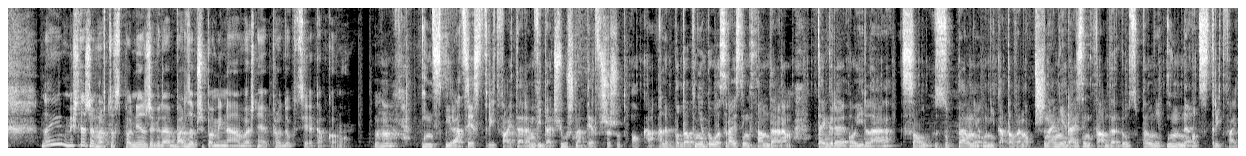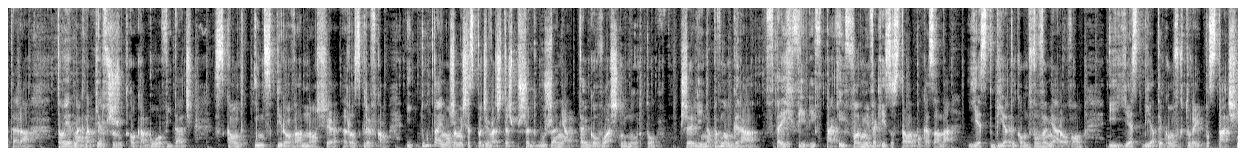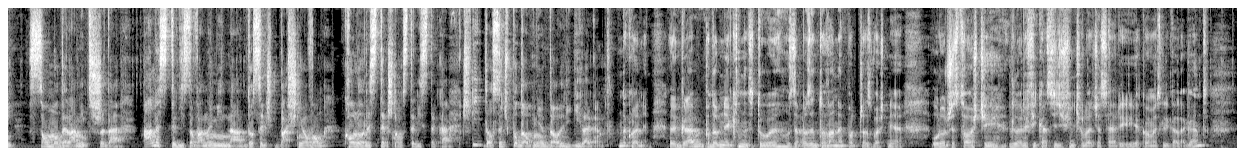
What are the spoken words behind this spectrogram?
No i myślę, że warto wspomnieć, że gra bardzo przypomina właśnie produkcję Capcomu. Mhm. Inspirację Street Fighterem widać już na pierwszy rzut oka, ale podobnie było z Rising Thunderem. Te gry, o ile są zupełnie unikatowe, no przynajmniej Rising Thunder był zupełnie inny od Street Fightera, to jednak na pierwszy rzut oka było widać, skąd inspirowano się rozgrywką. I tutaj możemy się spodziewać też przedłużenia tego właśnie nurtu, czyli na pewno gra w tej chwili, w takiej formie, w jakiej została pokazana, jest bijatyką dwuwymiarową i jest bijatyką, w której postaci są modelami 3D, ale stylizowanymi na dosyć baśniową, kolorystyczną stylistykę, czyli dosyć podobnie do Ligi Legend. Dokładnie. Gra, podobnie jak inne tytuły, zaprezentowane podczas właśnie uroczystości gloryfikacji dziesięciolecia serii, jaką jest Liga Legend,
